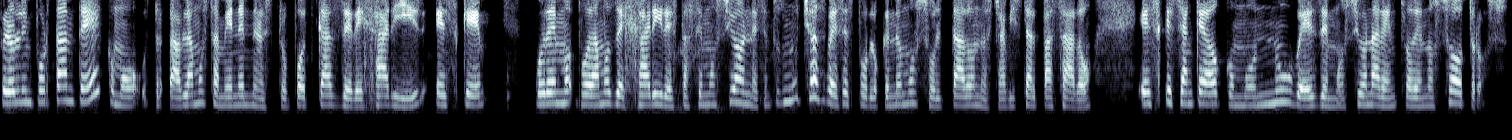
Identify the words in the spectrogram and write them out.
Pero lo importante, como hablamos también en nuestro podcast de dejar ir, es que podamos dejar ir estas emociones. Entonces, muchas veces por lo que no hemos soltado nuestra vista al pasado, es que se han quedado como nubes de emoción adentro de nosotros.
